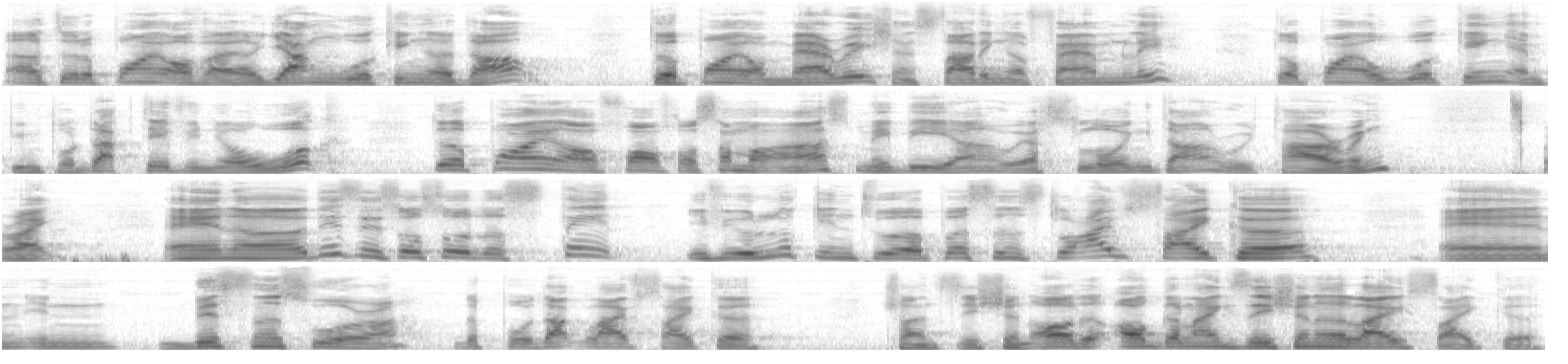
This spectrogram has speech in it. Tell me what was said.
Uh, to the point of a young working adult, to the point of marriage and starting a family, to a point of working and being productive in your work, to a point of, for, for some of us, maybe uh, we are slowing down, retiring, right? And uh, this is also the state, if you look into a person's life cycle, and in business world, uh, the product life cycle transition or the organizational life cycle,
